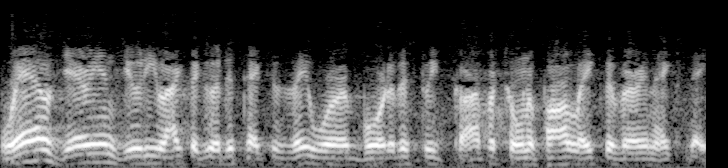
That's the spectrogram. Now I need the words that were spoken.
Well, Jerry and Judy, like the good detectives they were, boarded a streetcar for Tonopah Lake the very next day.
